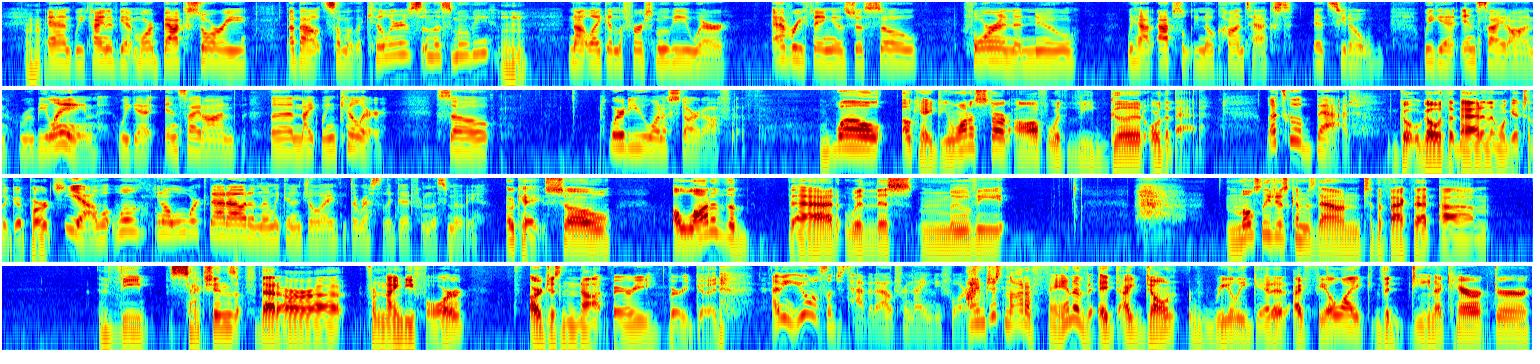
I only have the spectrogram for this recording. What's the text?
And we kind of get more backstory about some of the killers in this movie Mhm. not like in the first movie where everything is just so foreign and new. We have absolutely no context. It's, you know, we get insight on Ruby Lane, we get insight on the Nightwing Killer. So, where do you want to start off with? Well, okay. Do you want to start off with the good or the bad? Let's go bad. Go go with the bad, and then we'll get to the good parts. Yeah, we'll, we'll you know we'll work that out, and then we can enjoy the rest of the good from this movie. Okay, so a lot of the bad with this movie mostly just comes down to the fact that um the sections that are uh, from 94 are just not very very good. I mean, you also just have it out for '94. I'm just not a fan of it. I don't really get it. I feel like the Dina character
